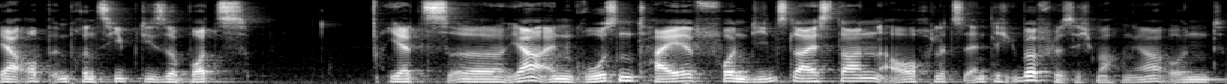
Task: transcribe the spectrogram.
ja, ob im Prinzip diese Bots jetzt äh, ja einen großen Teil von Dienstleistern auch letztendlich überflüssig machen, ja, und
